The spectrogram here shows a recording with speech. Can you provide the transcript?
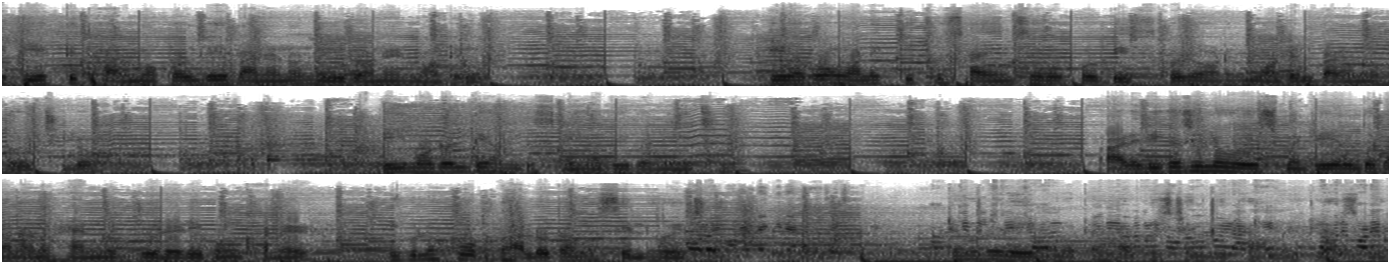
এটি একটি থার্মোকল দিয়ে বানানো নিউরনের মডেল। এরকম অনেক কিছু সায়েন্সের ওপর বেস করে অনেক মডেল বানানো হয়েছিল। এই মডেলটি আমাদের স্নেহাদি বানিয়েছে। আর এদিকে ছিল ওয়েস্ট মেটেরিয়াল দিয়ে বানানো হ্যান্ডমেড জুয়েলারি এবং খানের। এগুলো খুব ভালো দামে সেল হয়েছে। এটা হলো রেইন ওয়াটার হারভেস্টিং যেটা আমরা ক্লাসমেট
